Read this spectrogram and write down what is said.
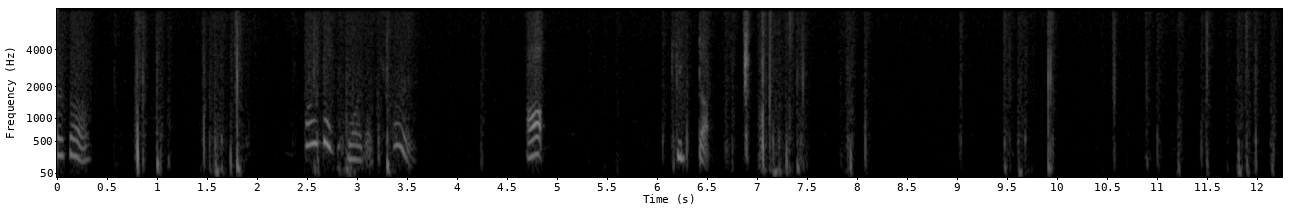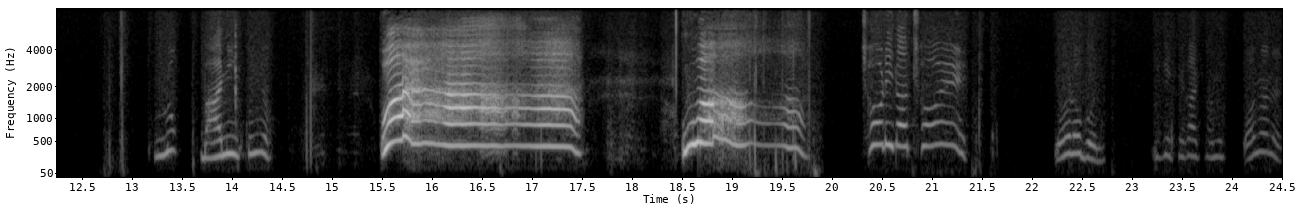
만들어서 철도 구하자 철. 아 깊다. 블록 많이 있군요. 와! 우와! 철이다 철. 여러분 이게 제가 저는 원하는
